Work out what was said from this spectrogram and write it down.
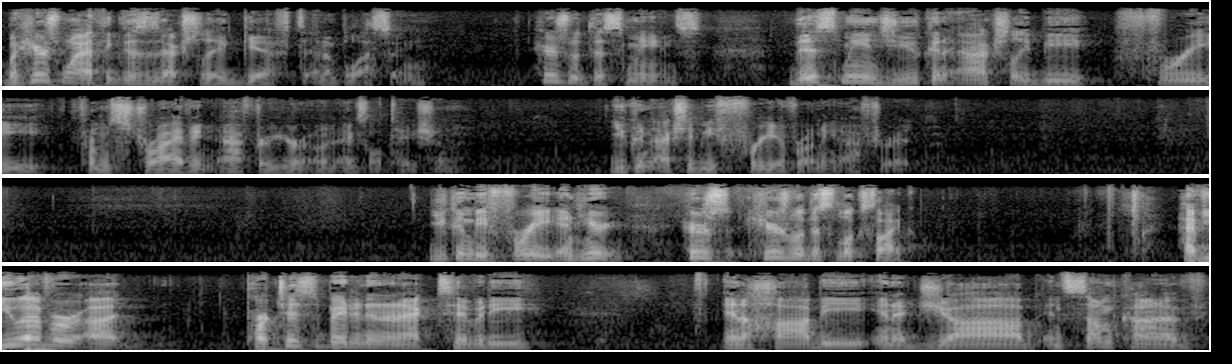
But here's why I think this is actually a gift and a blessing. Here's what this means this means you can actually be free from striving after your own exaltation. You can actually be free of running after it. You can be free. And here, here's, here's what this looks like. Have you ever uh, participated in an activity, in a hobby, in a job, in some kind of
